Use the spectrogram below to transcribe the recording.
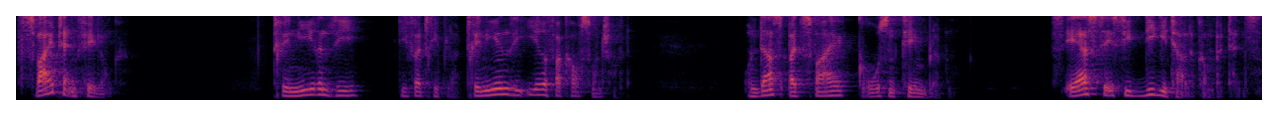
Zweite Empfehlung. Trainieren Sie die Vertriebler. Trainieren Sie Ihre Verkaufsmannschaft. Und das bei zwei großen Themenblöcken. Das erste ist die digitale Kompetenz.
